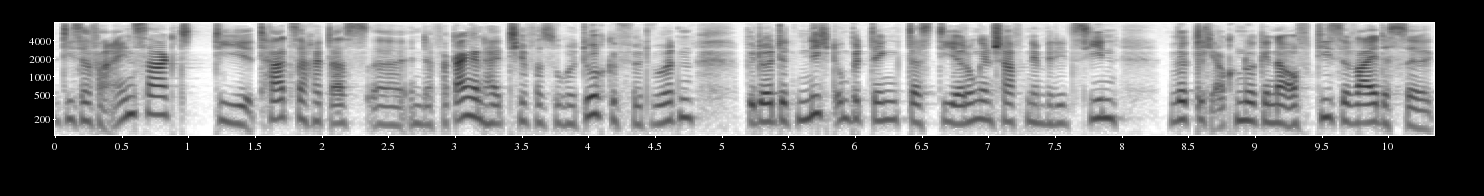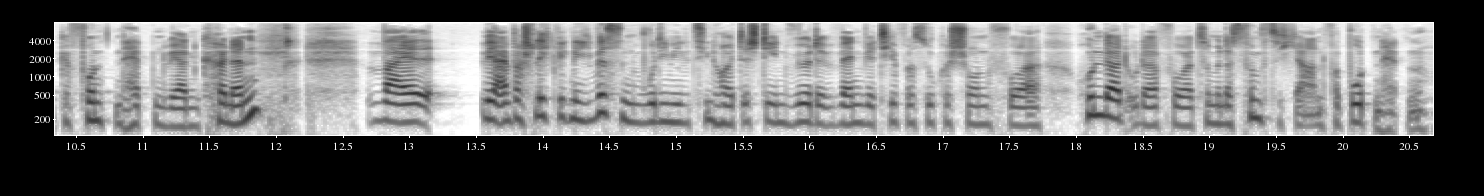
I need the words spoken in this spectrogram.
dieser Verein sagt, die Tatsache, dass äh, in der Vergangenheit Tierversuche durchgeführt wurden, bedeutet nicht unbedingt, dass die Errungenschaften der Medizin wirklich auch nur genau auf diese Weise gefunden hätten werden können, weil wir einfach schlichtweg nicht wissen, wo die Medizin heute stehen würde, wenn wir Tierversuche schon vor 100 oder vor zumindest 50 Jahren verboten hätten.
